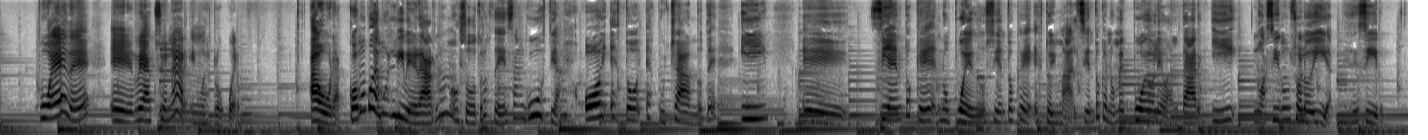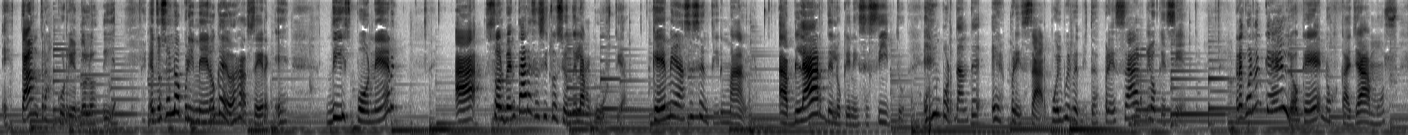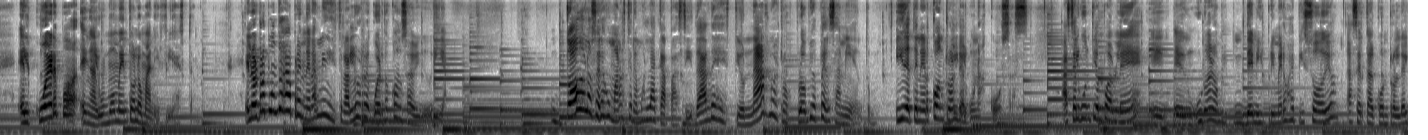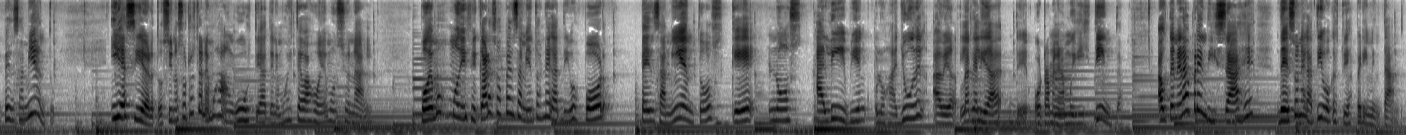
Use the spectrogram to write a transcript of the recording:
puede eh, reaccionar en nuestro cuerpo. Ahora, ¿cómo podemos liberarnos nosotros de esa angustia? Hoy estoy escuchándote y eh, siento que no puedo, siento que estoy mal, siento que no me puedo levantar y no ha sido un solo día. Es decir, están transcurriendo los días. Entonces lo primero que debes hacer es disponer a solventar esa situación de la angustia. ¿Qué me hace sentir mal? Hablar de lo que necesito. Es importante expresar, vuelvo y repito, expresar lo que siento. Recuerden que lo que nos callamos, el cuerpo en algún momento lo manifiesta. El otro punto es aprender a administrar los recuerdos con sabiduría. Todos los seres humanos tenemos la capacidad de gestionar nuestros propios pensamientos y de tener control de algunas cosas. Hace algún tiempo hablé en, uno de, de mis primeros episodios acerca del control del pensamiento. Y es cierto, si nosotros tenemos angustia, tenemos este bajo emocional, podemos modificar esos pensamientos negativos por pensamientos que nos alivien o nos ayuden a ver la realidad de otra manera muy distinta, a obtener aprendizaje de eso negativo que estoy experimentando.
